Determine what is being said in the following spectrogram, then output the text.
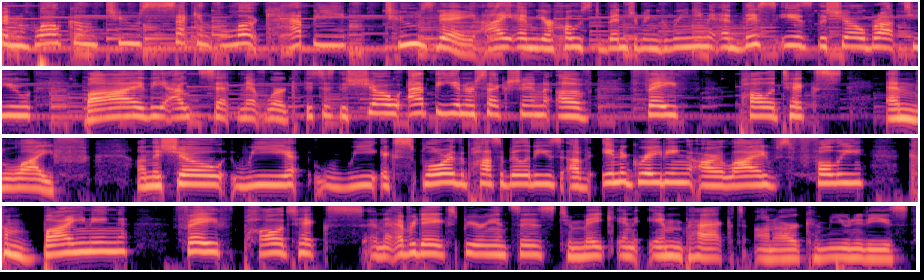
and welcome to Second Look. Happy Tuesday. I am your host, Benjamin Green, and this is the show brought to you by the Outset Network. This is the show at the intersection of faith, politics, and life. On this show, we we explore the possibilities of integrating our lives fully, combining faith, politics, and everyday experiences to make an impact on our communities.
